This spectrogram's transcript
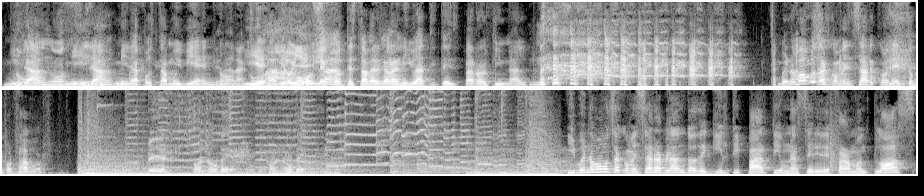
Mira, No, no, mira, sí. mira, pues está muy bien, oye, y le contestaba el galán y yo a ti te disparo al final. bueno, vamos a comenzar con esto, por favor. Ver o no ver. O no ver. Y bueno, vamos a comenzar hablando de Guilty Party, una serie de Paramount Plus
